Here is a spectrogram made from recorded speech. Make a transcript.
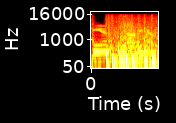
he is glaring at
